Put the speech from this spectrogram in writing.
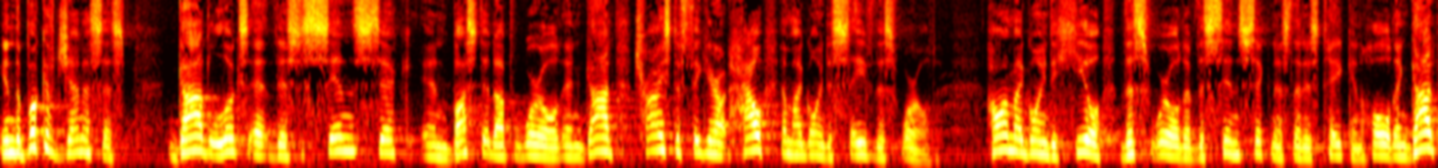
In the book of Genesis, God looks at this sin sick and busted up world, and God tries to figure out how am I going to save this world? How am I going to heal this world of the sin sickness that has taken hold? And God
